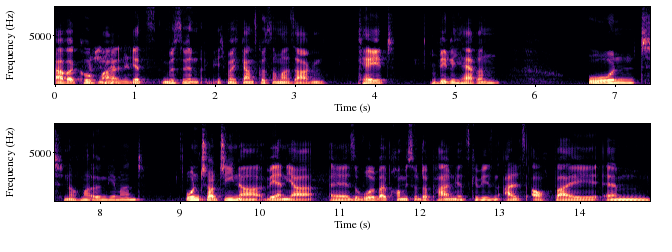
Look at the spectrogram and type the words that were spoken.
Aber guck mal, jetzt müssen wir, ich möchte ganz kurz nochmal sagen, Kate, Willi Herren und nochmal irgendjemand? Und Georgina wären ja äh, sowohl bei Promis unter Palmen jetzt gewesen, als auch bei ähm,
